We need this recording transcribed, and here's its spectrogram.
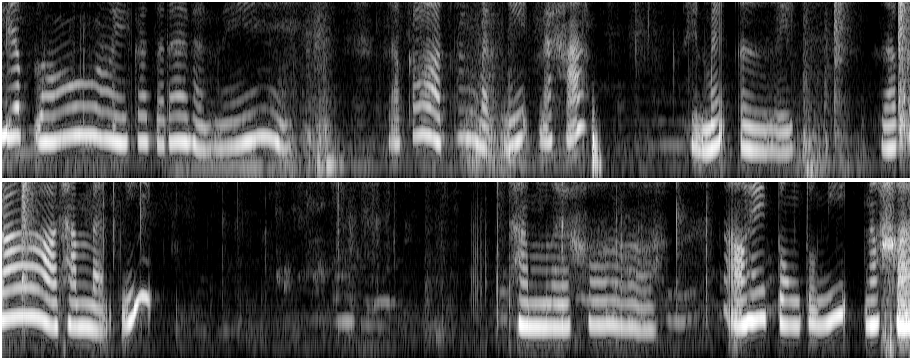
เรียบร้อย ก็จะได้แบบนี้ แล้วก็ตั้งแบบนี้นะคะ เห็นไหมเอ่ย แล้วก็ทำแบบนี้ทำเลยค่ะ เอาให้ตรงตรงนี้นะคะ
